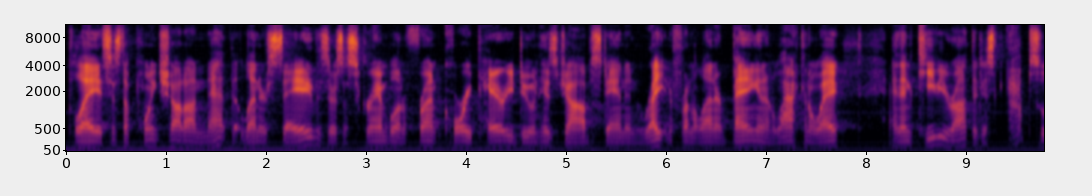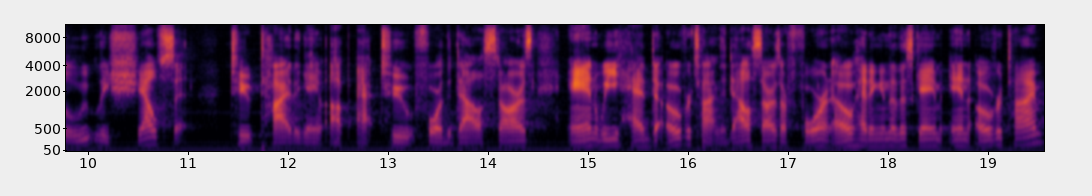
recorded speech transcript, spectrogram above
play. It's just a point shot on net that Lehner saves. There's a scramble in front. Corey Perry doing his job, standing right in front of Lehner, banging and whacking away. and then Kiviranta just absolutely shelves it to tie the game up at two for the Dallas Stars. And we head to overtime. The Dallas Stars are 4 0 heading into this game in overtime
